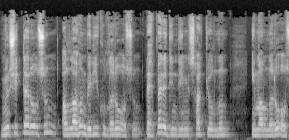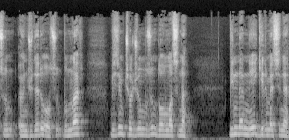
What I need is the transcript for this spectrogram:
Mürşitler olsun, Allah'ın veli kulları olsun, rehber edindiğimiz hak yolunun imamları olsun, öncüleri olsun. Bunlar bizim çocuğumuzun doğmasına, bilmem neye girmesine,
